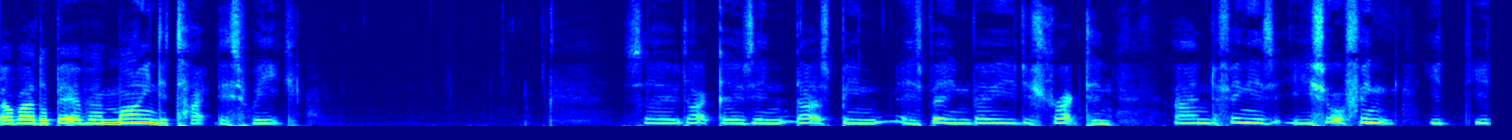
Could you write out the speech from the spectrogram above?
I've had a bit of a mind attack this week. So that goes in. That's been it's been very distracting. And the thing is, you sort of think you you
